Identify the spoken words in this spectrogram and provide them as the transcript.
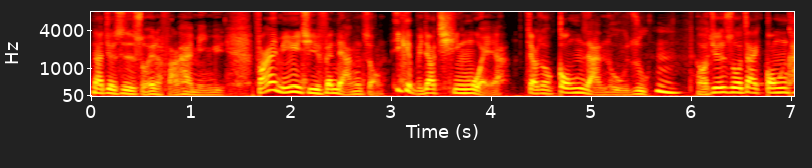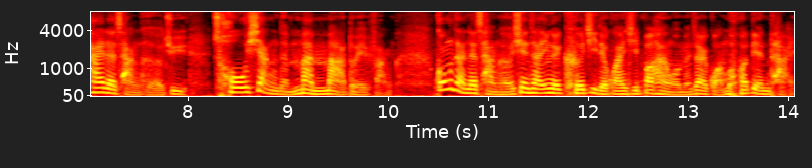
那就是所谓的妨害名誉。妨害名誉其实分两种，一个比较轻微啊。叫做公然侮辱，嗯，哦，就是说在公开的场合去抽象的谩骂对方。公然的场合，现在因为科技的关系，包含我们在广播电台，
